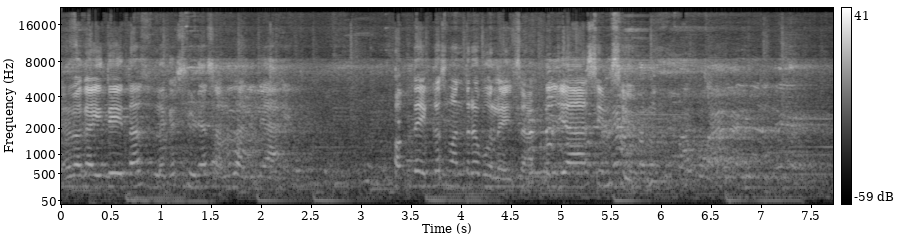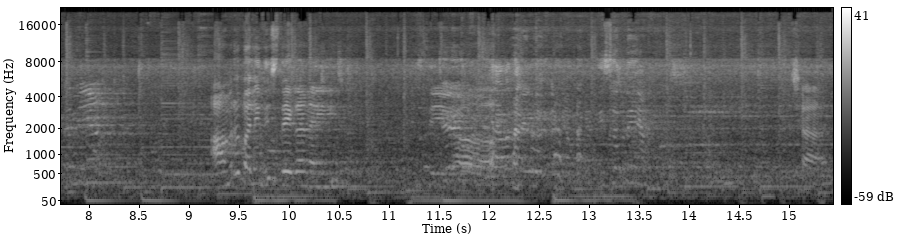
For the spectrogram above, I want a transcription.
हे बघा इथे येताच लगेच शिड्या चालू झालेल्या आहेत. फक्त एकच मंत्र बोलायचा तुझ्या सिम सिम. आम्रपाली दिसते का नाही? हा. छान.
